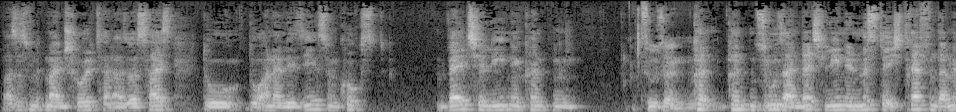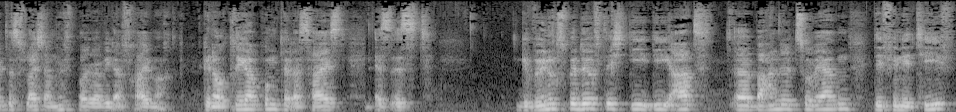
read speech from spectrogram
was ist mit meinen Schultern. Also das heißt, du, du analysierst und guckst, welche Linien könnten zu sein, ne? könnten zu sein, welche Linien müsste ich treffen, damit es vielleicht am Hüftbeuger wieder frei macht. Genau, Triggerpunkte, das heißt, es ist gewöhnungsbedürftig, die, die Art äh, behandelt zu werden, definitiv.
